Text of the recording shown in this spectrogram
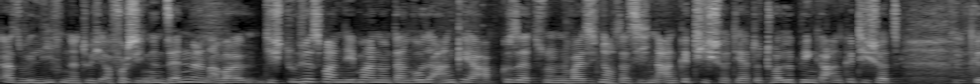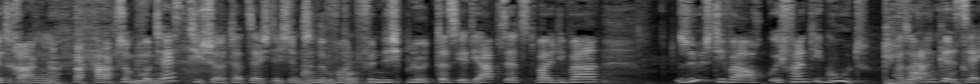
also wir liefen natürlich auf verschiedenen Sendern, aber die Studios waren nebenan und dann wurde Anke ja abgesetzt und dann weiß ich noch, dass ich ein Anke-T-Shirt, die hatte tolle pinke Anke-T-Shirts getragen habe. So ein Protest-T-Shirt tatsächlich im Sinne super. von, finde ich blöd, dass ihr die absetzt, weil die war süß, die war auch, ich fand die gut. Die also Anke gut. ist ja eh,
